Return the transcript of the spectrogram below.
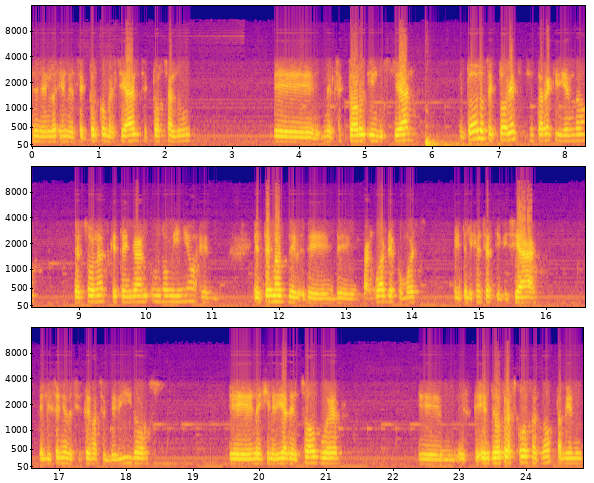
en el, sector comercial, sector salud, eh, en el sector industrial, en todos los sectores se está requiriendo personas que tengan un dominio en, temas de, vanguardia como es la inteligencia artificial, el diseño de sistemas embebidos, eh, la ingeniería del software, este, entre otras cosas, ¿no? También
